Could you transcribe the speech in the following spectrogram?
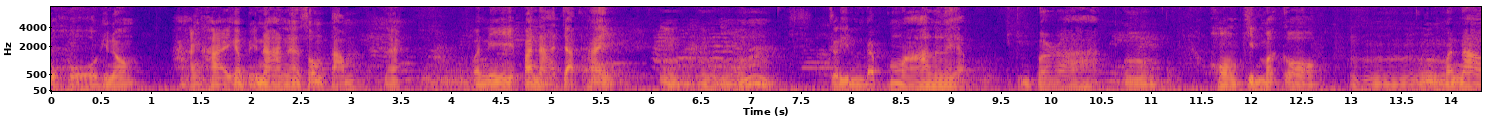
อ้โห พี่น้องห่างหายกันไปนานแล้วส้มตำนะ วันนี้ป้าหนาจัดให้ อืมอืมกลิ่นแบบมาเลยอะกลิ่นปลาร้าอืมหอมกลิ่นมะกอกอืมมะนาว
